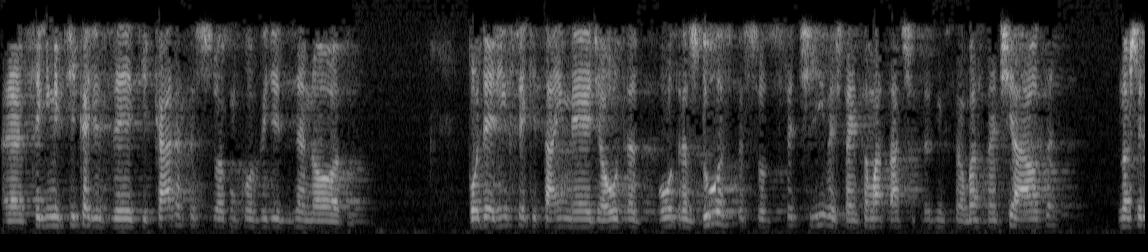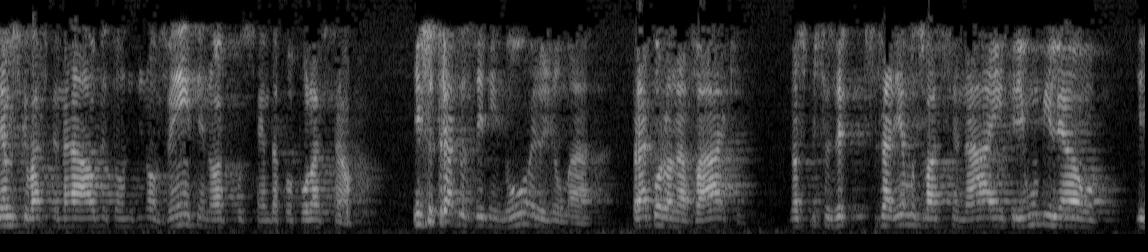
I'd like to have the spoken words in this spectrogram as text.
é, significa dizer que cada pessoa com Covid-19 poderia infectar, em média, outras, outras duas pessoas suscetíveis, tá? então uma taxa de transmissão bastante alta. Nós teremos que vacinar algo em torno de 99% da população. Isso traduzido em números, Gilmar, para a Coronavac, nós precisaríamos vacinar entre 1 milhão e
